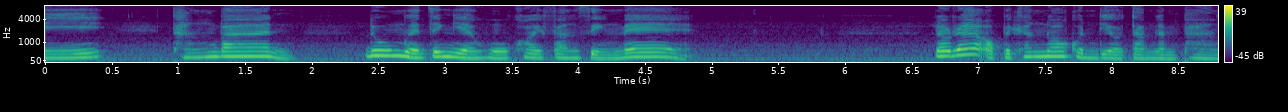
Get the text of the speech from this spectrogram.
นี้ ทั้งบ้าน ดูเหมือนจะเหงี่ยหูคอยฟังเสียงแม่ ลอร่าออกไปข้างนอกคนเดียวตามลำพัง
